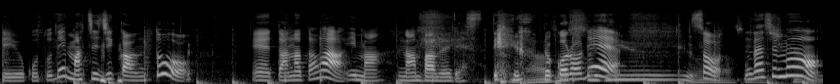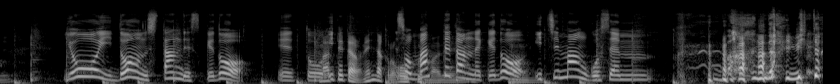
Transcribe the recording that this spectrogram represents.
ていうことで待ち時間と えーとあなたは今何番目ですっていうところでそう。私も用意ドンしたんですけど、えー、と待ってたのね。だからそう待ってたんだけど、うん。1万5,000番台みたい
